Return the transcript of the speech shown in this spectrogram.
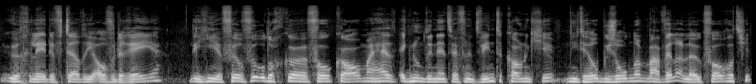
Een uur geleden vertelde je over de reeën. Die hier veelvuldig voorkomen. Ik noemde net even het winterkoninkje. Niet heel bijzonder, maar wel een leuk vogeltje.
